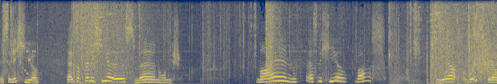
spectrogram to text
Ist er nicht hier? Ja, als ob er nicht hier ist. Man, holy shit. Nein, er ist nicht hier. Was? Ja, wo ist der?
